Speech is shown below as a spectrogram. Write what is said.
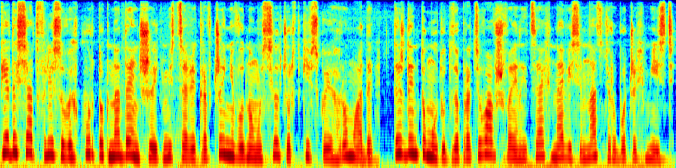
50 флісових курток на день шиють місцеві кравчині в одному з сіл Чортківської громади. Тиждень тому тут запрацював швейний цех на 18 робочих місць.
